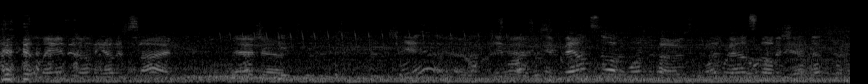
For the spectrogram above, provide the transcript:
it landed on the other side. And, uh, yeah, it, it bounced off one post and then bounced off the other.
